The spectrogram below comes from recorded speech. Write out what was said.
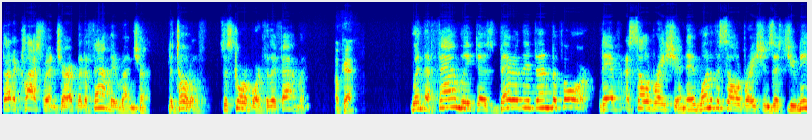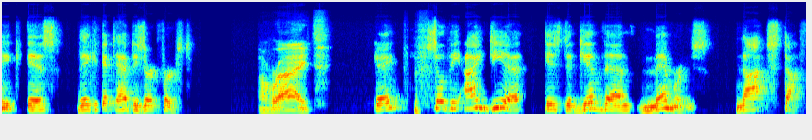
not a class run chart, but a family run chart. The total, the scoreboard for their family. Okay. When the family does better than they've done before, they have a celebration. And one of the celebrations that's unique is they get to have dessert first. All right. Okay. so the idea is to give them memories, not stuff.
